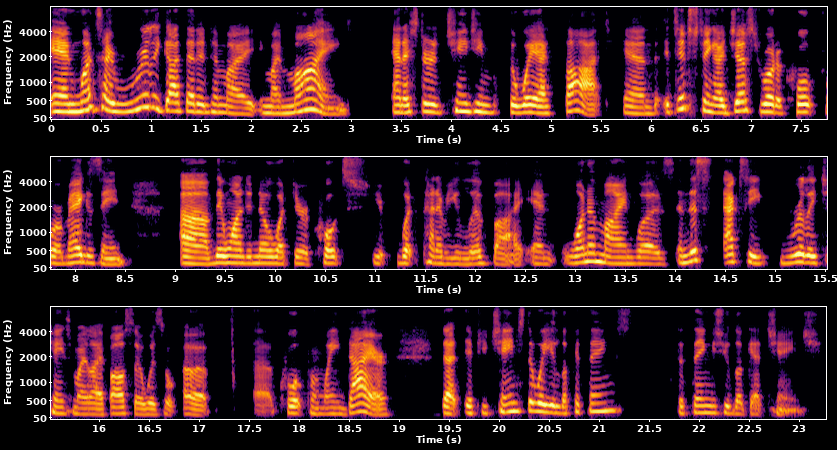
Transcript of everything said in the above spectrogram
And once I really got that into my in my mind, and I started changing the way I thought. And it's interesting. I just wrote a quote for a magazine. Um, they wanted to know what your quotes, what kind of you live by. And one of mine was, and this actually really changed my life. Also, was a, a quote from Wayne Dyer that if you change the way you look at things, the things you look at change.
